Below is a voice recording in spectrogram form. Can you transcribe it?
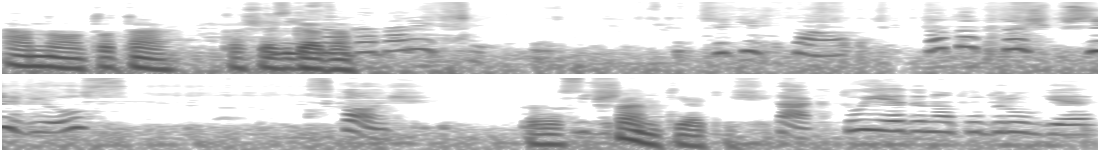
A no, to tak, to się To nie zgadza. są gabaryty. Przecież to, to to ktoś przywiózł skądś. To jest sprzęt jakiś. Tak, tu jedno, tu drugie.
